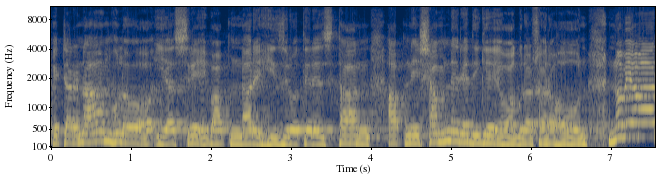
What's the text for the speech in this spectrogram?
এটার নাম হলো ইয়া ইয়াশ্রেব আপনার হিজরতের স্থান, আপনি সামনের দিকে অগ্রসর হন। নবী আমার,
